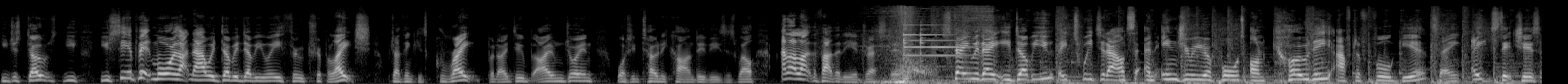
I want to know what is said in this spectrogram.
you just don't you you see a bit more of that now with wwe through triple h which i think is great but i do i'm enjoying watching tony khan do these as well. And i like the fact that he addressed it. Staying with aew they tweeted out an injury report on cody after full gear saying eight stitches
